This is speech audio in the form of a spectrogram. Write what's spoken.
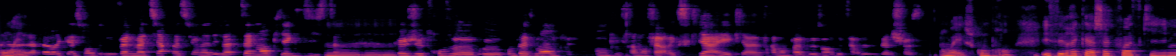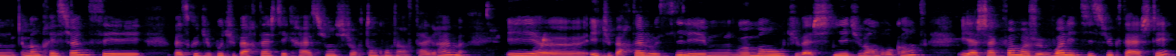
à, la, fabrication de nouvelles matières parce qu'il y en a déjà tellement qui existent mmh, mmh, mmh. que je trouve euh, que complètement on peut, on peut vraiment faire avec ce qu'il y a et qu'il n'y a vraiment pas besoin de faire de nouvelles choses. Oui, je comprends. Et c'est vrai qu'à chaque fois, ce qui m'impressionne, c'est parce que du coup, tu partages tes créations sur ton compte Instagram et, euh, et, tu partages aussi les moments où tu vas chiner, tu vas en brocante. Et à chaque fois, moi, je vois les tissus que tu as achetés.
